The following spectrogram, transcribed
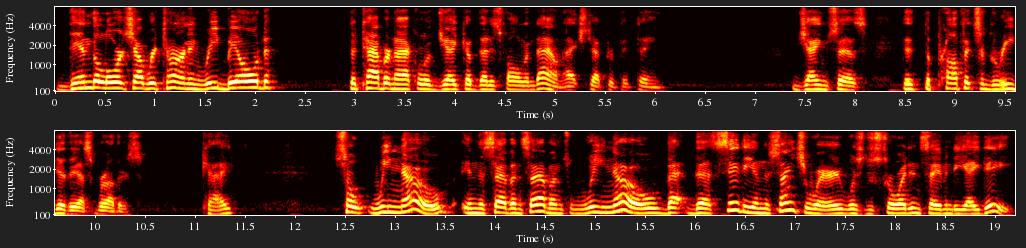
Then the Lord shall return and rebuild the tabernacle of Jacob that is fallen down. Acts chapter 15. James says that the prophets agree to this, brothers. Okay? So we know in the seven sevens, we know that the city and the sanctuary was destroyed in 70 AD.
